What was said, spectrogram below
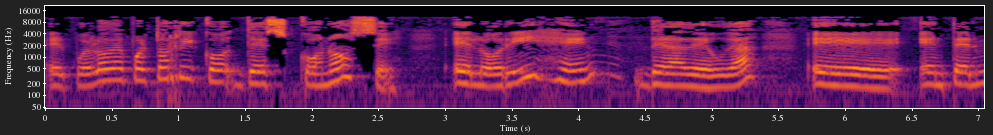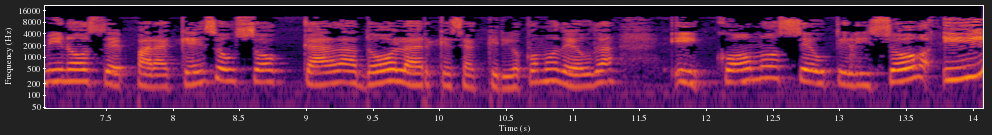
el pueblo de Puerto Rico desconoce el origen de la deuda, eh, en términos de para qué se usó cada dólar que se adquirió como deuda y cómo se utilizó y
